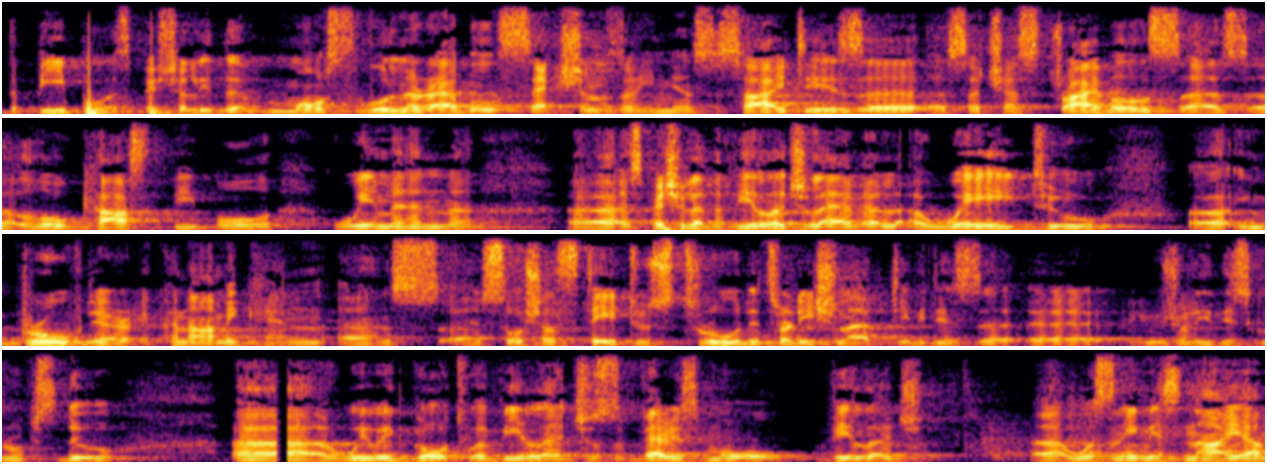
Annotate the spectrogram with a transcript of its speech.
the people, especially the most vulnerable sections of Indian societies, uh, such as tribals, as uh, low caste people, women, uh, especially at the village level, a way to uh, improve their economic and uh, social status through the traditional activities usually these groups do. we will go to a village, a very small village, whose name is Naya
